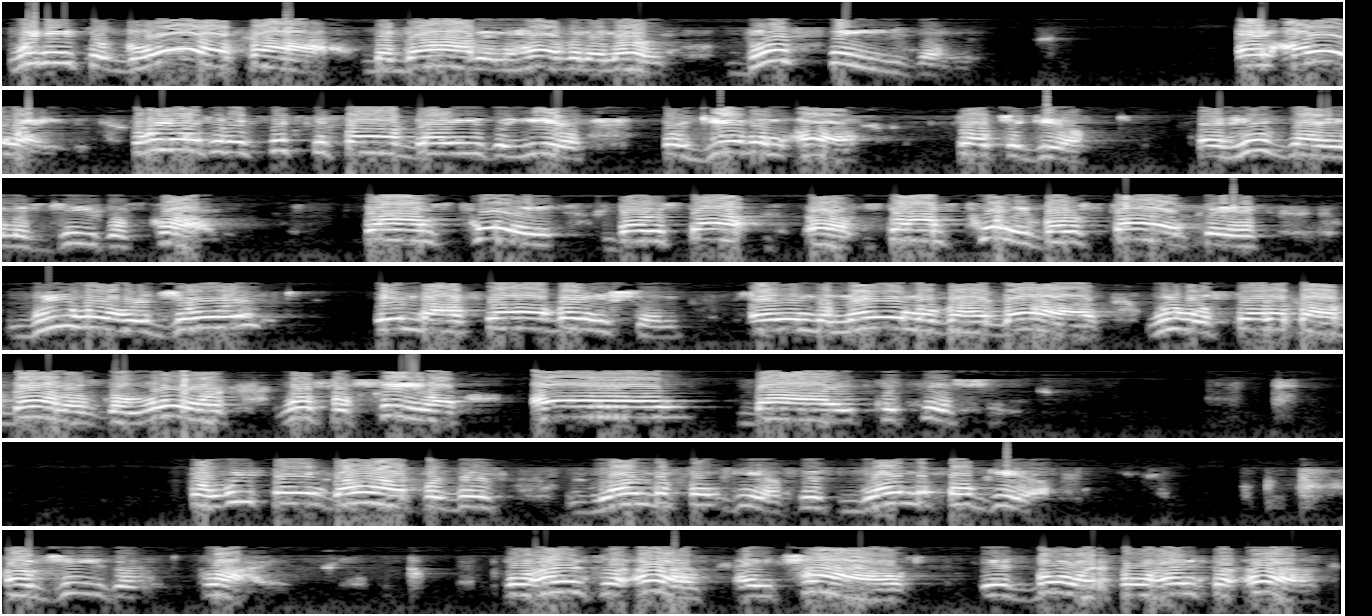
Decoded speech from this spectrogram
we need to glorify the God in heaven and earth this season and always 365 days a year for giving us such a gift. And his name is Jesus Christ. Psalms 20 verse 5, uh, Psalms 20 verse 5 says, we will rejoice in thy salvation and in the name of our God, we will set up our banners. The Lord will fulfill all thy petitions. So we thank God for this wonderful gift, this wonderful gift of Jesus Christ. For unto us a child is born, for unto us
